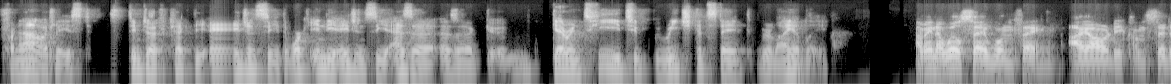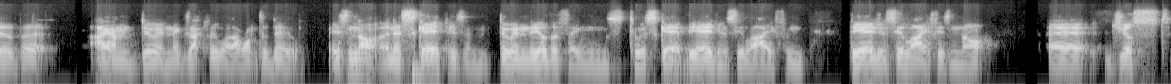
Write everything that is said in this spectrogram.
for now at least seem to have picked the agency the work in the agency as a as a guarantee to reach that state reliably. I mean i will say one thing. I already consider that i am doing exactly what i want to do. It's not an escapism doing the other things to escape the agency life and the agency life is not uh, just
